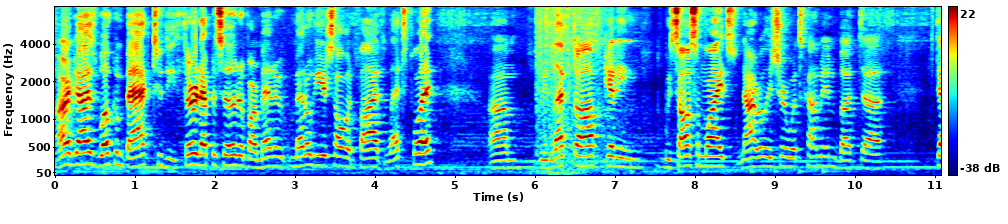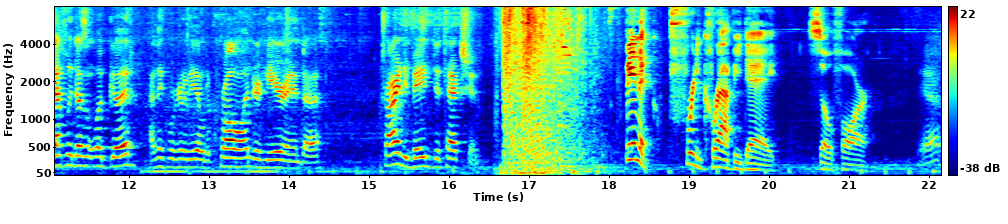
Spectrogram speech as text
Alright guys, welcome back to the third episode of our Metal, Metal Gear Solid 5 Let's Play. Um, we left off getting, we saw some lights, not really sure what's coming, but uh, definitely doesn't look good. I think we're going to be able to crawl under here and uh, try and evade detection. It's been a pretty crappy day so far. Yeah.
